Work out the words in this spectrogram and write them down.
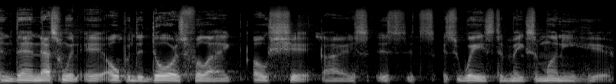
And then that's when it opened the doors for like, oh shit, all right, it's it's it's, it's ways to make some money here.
